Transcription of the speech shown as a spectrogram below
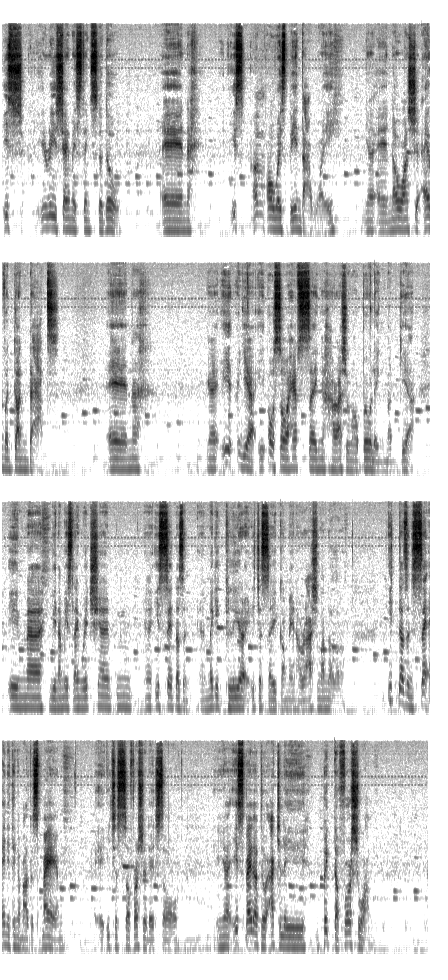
it's really shameless things to do, and it's always been that way. Yeah, and no one should ever done that. And yeah, it yeah it also have saying harassment or bullying, but yeah in uh, Vietnamese language, uh, mm, uh, it said doesn't uh, make it clear. It just say comment harassment or it doesn't say anything about the spam. It's just so frustrated. So yeah, it's better to actually pick the first one.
